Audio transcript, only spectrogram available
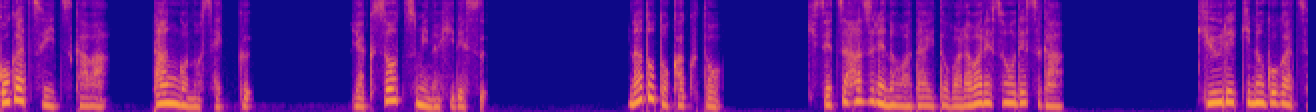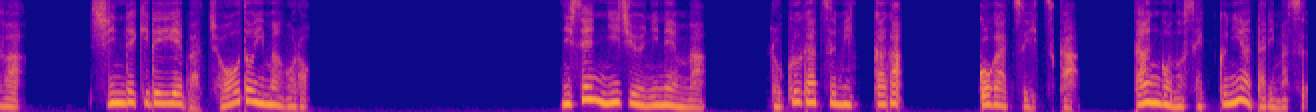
5月5日は端午の節句。薬草摘みの日です。などと書くと季節外れの話題と笑われそうですが旧暦の5月は新暦で言えばちょうど今頃。2022年は6月3日が5月5日端午の節句にあたります。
